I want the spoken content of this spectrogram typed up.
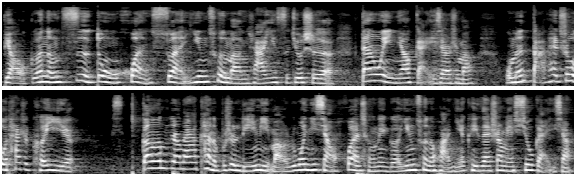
表格能自动换算英寸吗？你啥意思？就是单位你要改一下是吗？我们打开之后，它是可以，刚刚让大家看的不是厘米吗？如果你想换成那个英寸的话，你也可以在上面修改一下。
